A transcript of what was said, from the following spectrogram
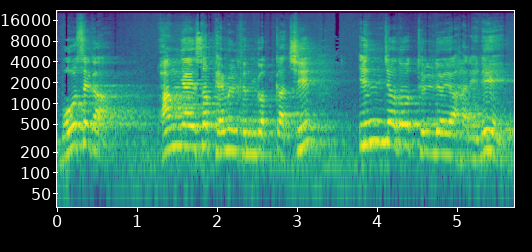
모세가 광야에서 뱀을 든 것 같이 인자도 들려야 하리니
